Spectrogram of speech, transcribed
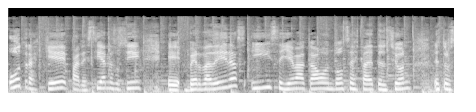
otras que parecían, eso sí, eh, verdaderas y se lleva a cabo entonces esta detención de estos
